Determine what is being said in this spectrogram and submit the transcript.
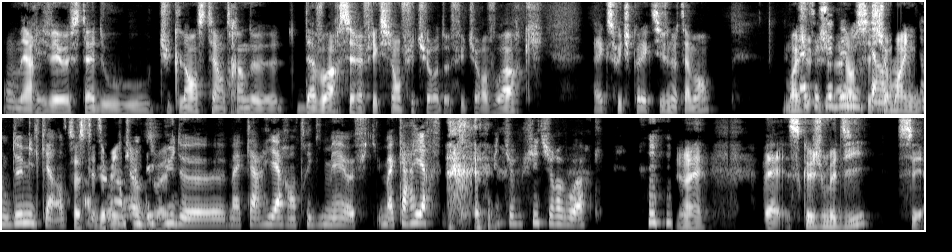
on est arrivé au stade où tu te lances, tu es en train de d'avoir ces réflexions future de future of work avec Switch Collective notamment. Moi, je, c'est sûrement une. Donc 2015. Ça, c'était 2015. Le début de ma carrière entre guillemets, euh, ma carrière future, future of work. ouais. Ben, ce que je me dis, c'est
